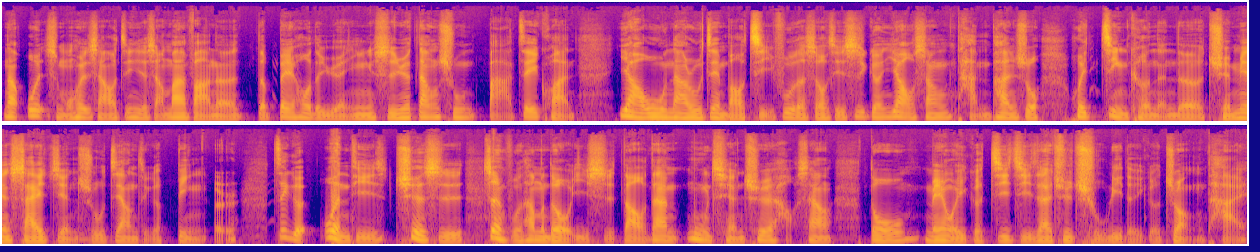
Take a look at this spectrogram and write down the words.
那为什么会想要积极的想办法呢？的背后的原因是因为当初把这款药物纳入健保给付的时候，其实是跟药商谈判说会尽可能的全面筛检出这样子一个病儿。这个问题确实政府他们都有意识到，但目前却好像都没有一个积极再去处理的一个状态。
